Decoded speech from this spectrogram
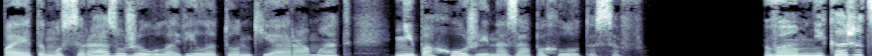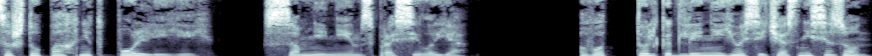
поэтому сразу же уловила тонкий аромат, не похожий на запах лотосов. «Вам не кажется, что пахнет поллией?» — с сомнением спросила я. «Вот только для нее сейчас не сезон».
